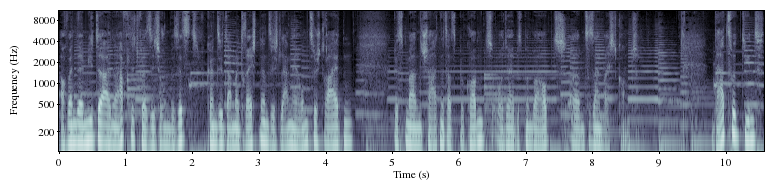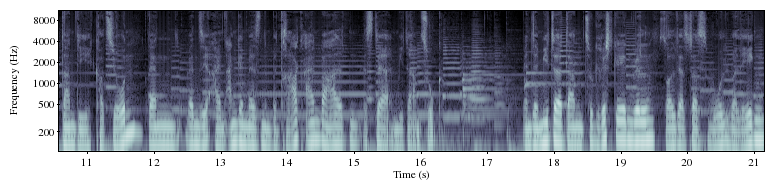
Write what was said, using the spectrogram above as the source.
Auch wenn der Mieter eine Haftpflichtversicherung besitzt, können Sie damit rechnen, sich lange herumzustreiten, bis man Schadenersatz bekommt oder bis man überhaupt äh, zu seinem Recht kommt. Dazu dient dann die Kaution, denn wenn Sie einen angemessenen Betrag einbehalten, ist der Mieter am Zug. Wenn der Mieter dann zu Gericht gehen will, sollte er sich das wohl überlegen,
